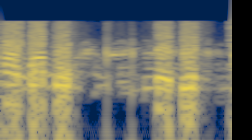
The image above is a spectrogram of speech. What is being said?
那把我手机带走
